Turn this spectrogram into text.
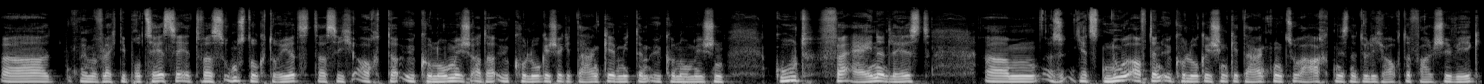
äh, wenn man vielleicht die Prozesse etwas umstrukturiert, dass sich auch der ökonomisch, äh, der ökologische Gedanke mit dem ökonomischen gut vereinen lässt. Ähm, also jetzt nur auf den ökologischen Gedanken zu achten, ist natürlich auch der falsche Weg,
